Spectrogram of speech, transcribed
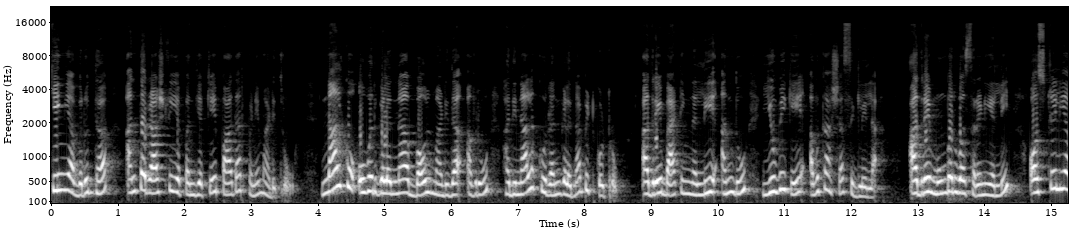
ಕೀನ್ಯಾ ವಿರುದ್ಧ ಅಂತಾರಾಷ್ಟ್ರೀಯ ಪಂದ್ಯಕ್ಕೆ ಪಾದಾರ್ಪಣೆ ಮಾಡಿದ್ರು. ನಾಲ್ಕು ಓವರ್ಗಳನ್ನು ಬೌಲ್ ಮಾಡಿದ ಅವರು ಹದಿನಾಲ್ಕು ರನ್ಗಳನ್ನು ಬಿಟ್ಕೊಟ್ರು. ಆದರೆ ಬ್ಯಾಟಿಂಗ್ನಲ್ಲಿ ಅಂದು ಯುವಿಗೆ ಅವಕಾಶ ಸಿಗಲಿಲ್ಲ. ಆದರೆ ಮುಂಬರುವ ಸರಣಿಯಲ್ಲಿ ಆಸ್ಟ್ರೇಲಿಯಾ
